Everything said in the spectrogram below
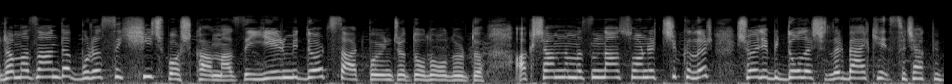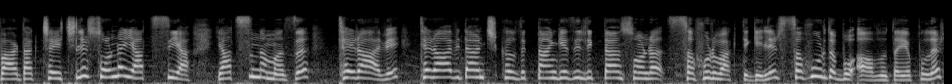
Ramazan'da burası hiç boş kalmazdı. 24 saat boyunca dolu olurdu. Akşam namazından sonra çıkılır, şöyle bir dolaşılır, belki sıcak bir bardak çay içilir. Sonra yatsıya, yatsı namazı, teravih. Teravihden çıkıldıktan, gezildikten sonra sahur vakti gelir. Sahur da bu avluda yapılır.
